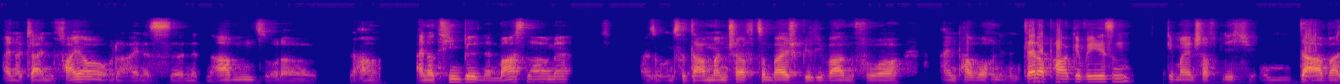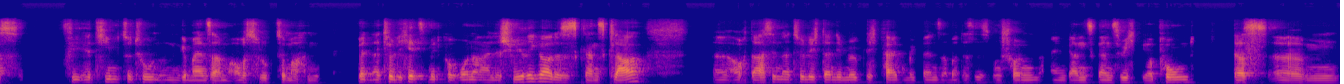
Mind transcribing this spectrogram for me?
einer kleinen Feier oder eines äh, netten Abends oder ja, einer teambildenden Maßnahme. Also unsere Damenmannschaft zum Beispiel, die waren vor ein paar Wochen in einem Kletterpark gewesen, gemeinschaftlich, um da was für ihr Team zu tun und einen gemeinsamen Ausflug zu machen. Wird natürlich jetzt mit Corona alles schwieriger, das ist ganz klar. Äh, auch da sind natürlich dann die Möglichkeiten begrenzt, aber das ist uns schon ein ganz, ganz wichtiger Punkt, dass ähm,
